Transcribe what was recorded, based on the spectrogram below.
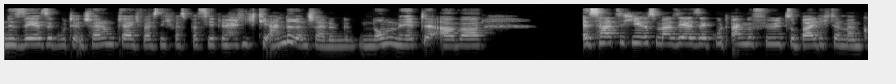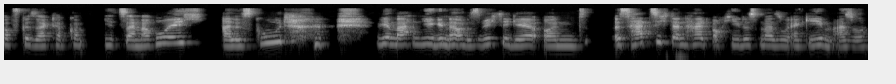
eine sehr, sehr gute Entscheidung. Klar, ich weiß nicht, was passiert wäre, wenn ich die andere Entscheidung genommen hätte, aber es hat sich jedes Mal sehr, sehr gut angefühlt, sobald ich dann meinem Kopf gesagt habe, komm, jetzt sei mal ruhig, alles gut, wir machen hier genau das Richtige und es hat sich dann halt auch jedes Mal so ergeben. Also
